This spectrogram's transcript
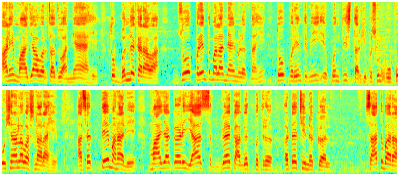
आणि माझ्यावरचा जो अन्याय आहे तो बंद करावा. जोपर्यंत मला न्याय मिळत नाही तोपर्यंत मी एकोणतीस तारखेपासून उपोषणाला बसणार आहे. असं ते म्हणाले माझ्याकडे या सगळे कागदपत्र अटची नक्कल सातबारा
